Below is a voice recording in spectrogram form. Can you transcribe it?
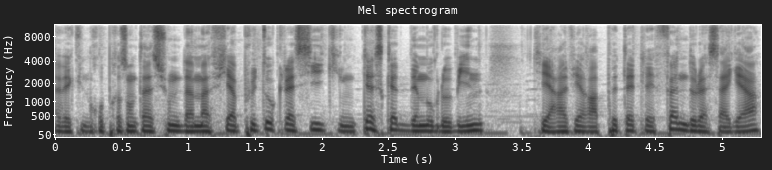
avec une représentation de la mafia plutôt classique et une cascade d'hémoglobine qui ravira peut-être les fans de la saga.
